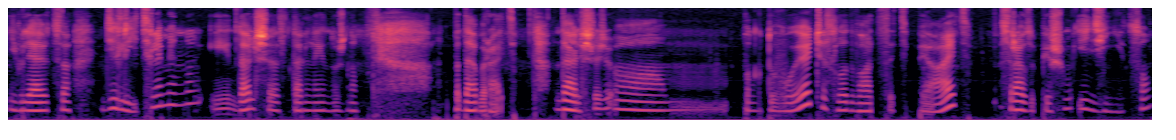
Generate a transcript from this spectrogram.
являются делителями. Ну и дальше остальные нужно подобрать. Дальше э, пункт В, число 25. Сразу пишем единицу.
